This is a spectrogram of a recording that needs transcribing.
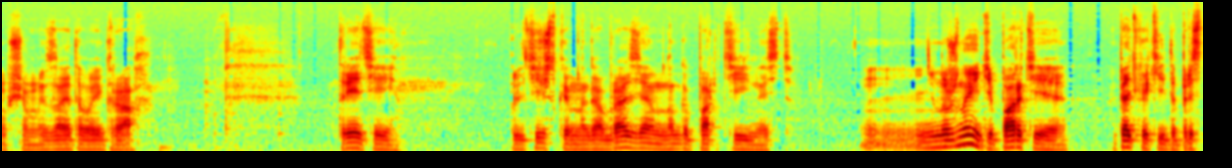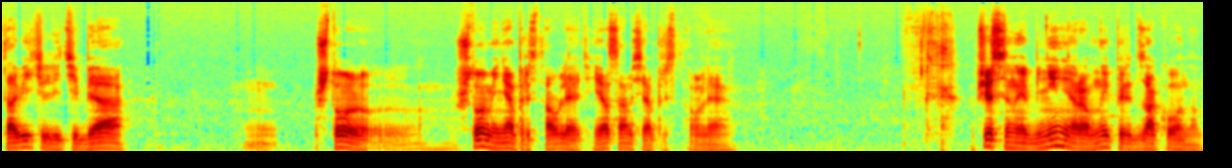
общем, из-за этого и крах. Третий. Политическое многообразие, многопартийность. Не нужны эти партии, опять какие-то представители тебя. Что, что меня представлять? Я сам себя представляю. Общественные обвинения равны перед законом.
